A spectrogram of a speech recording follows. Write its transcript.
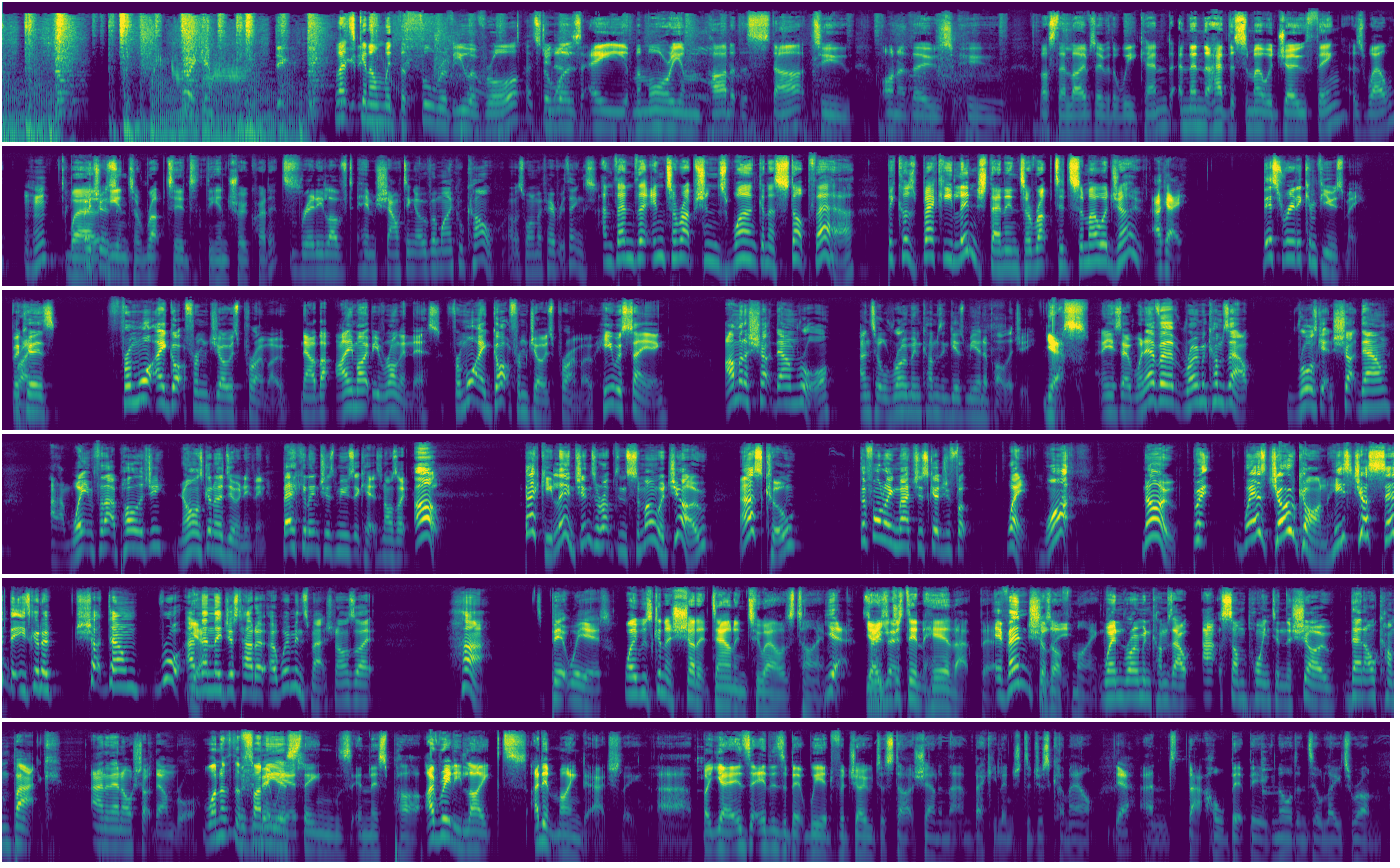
Let's get on with the full review of Raw. do there was a memoriam part at the start to honour those who lost their lives over the weekend, and then they had the Samoa Joe thing as well, Mhm. where was- he interrupted the intro credits. Really loved him shouting over Michael Cole. That was one of my favorite things. And then the interruptions weren't going to stop there because Becky Lynch then interrupted Samoa Joe. Okay, this really confused me because from what I got from Joe's promo, now that I might be wrong in this, from what I got from Joe's promo, he was saying, "I'm going to shut down Raw until Roman comes and gives me an apology." Yes. And he said, whenever Roman comes out, Raw's getting shut down, and I'm waiting for that apology. No one's going to do anything. Becky Lynch's music hits, and I was like, oh, Becky Lynch interrupting Samoa Joe? That's cool. The following match is scheduled for. Wait, what? No, but where's Joe gone? He's just said that he's going to shut down Raw. And Yeah. then they just had a, a women's match, and I was like, huh, it's a bit weird. Well, he was going to shut it down in two hours' time. Yeah, so yeah, you just didn't hear that bit. Eventually, off mic. when Roman comes out at some point in the show, then I'll come back and then I'll shut down Raw. One of the It was a bit funniest things in this part, I really liked. I didn't mind it actually, uh, but yeah, it's, it is a bit weird for Joe to start shouting that and Becky Lynch to just come out, Yeah. and that whole bit be ignored until later on.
